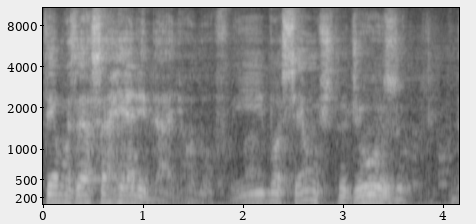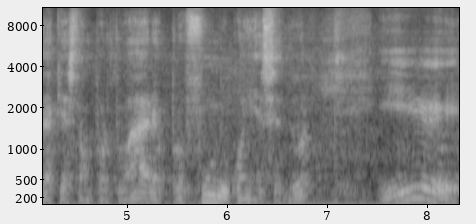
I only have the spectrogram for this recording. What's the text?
temos essa realidade, Rodolfo. E você é um estudioso da questão portuária, profundo conhecedor. E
